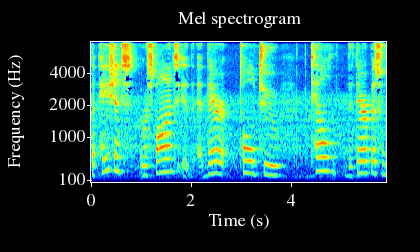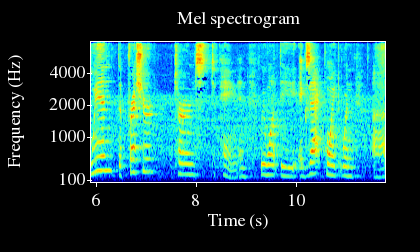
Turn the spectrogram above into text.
the patient's response, they're told to tell the therapist when the pressure turns to pain. And we want the exact point when uh,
